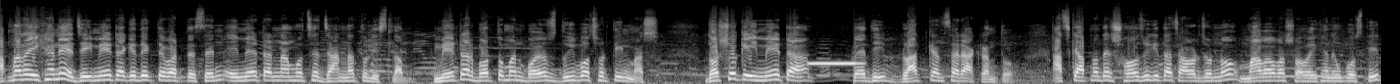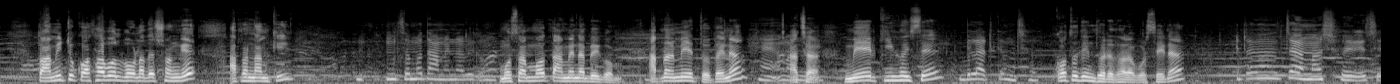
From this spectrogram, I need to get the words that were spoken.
আপনারা এখানে যেই মেয়েটাকে দেখতে পারতেছেন এই মেয়েটার নাম হচ্ছে জান্নাতুল ইসলাম। মেয়েটার বর্তমান বয়স দুই বছর তিন মাস। দর্শক এই মেয়েটা ব্যাধি ব্লাড ক্যান্সারে আক্রান্ত। আজকে আপনাদের সহযোগিতা চাওয়ার জন্য মা বাবা সহ এখানে উপস্থিত। তো আমি একটু কথা বলব ওনাদের সঙ্গে। আপনার নাম কি? মুসাম্মদ আমেনা বেগম। আপনার মেয়ে তো তাই না? হ্যাঁ আচ্ছা মেয়ের কি হয়েছে? ব্লাড ক্যান্সার কতদিন ধরে ধরা পড়ছে এটা? চার মাস হয়ে গেছে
